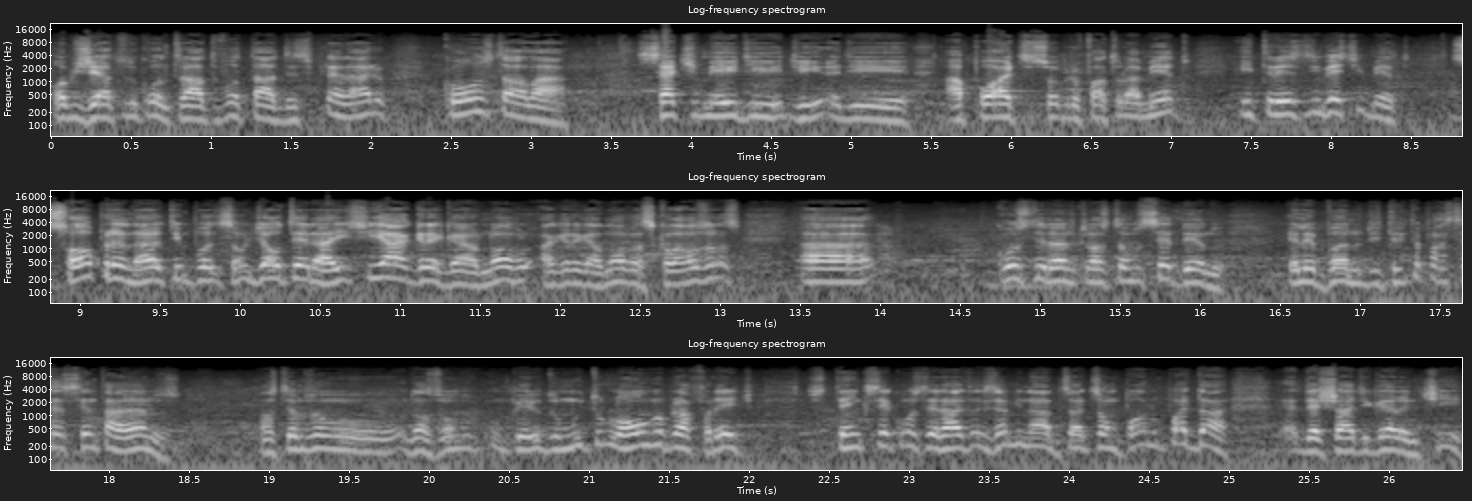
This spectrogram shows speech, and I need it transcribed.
objeto do contrato votado nesse plenário consta lá 7,5 de, de, de aporte sobre o faturamento e 13 de investimento. Só o plenário tem posição de alterar isso e agregar, novo, agregar novas cláusulas, ah, considerando que nós estamos cedendo, elevando de 30 para 60 anos. Nós temos um, nós vamos um período muito longo para frente. Isso tem que ser considerado examinado. O Estado de São Paulo não pode dar, eh, deixar de garantir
